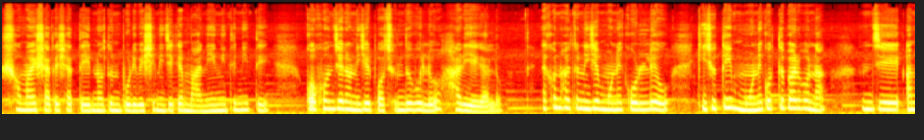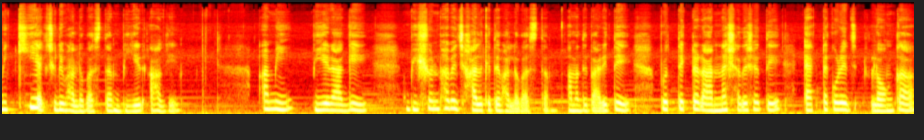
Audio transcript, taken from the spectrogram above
সময়ের সাথে সাথে নতুন পরিবেশে নিজেকে মানিয়ে নিতে নিতে কখন যেন নিজের পছন্দগুলো হারিয়ে গেল। এখন হয়তো নিজে মনে করলেও কিছুতেই মনে করতে পারব না যে আমি কি অ্যাকচুয়ালি ভালোবাসতাম বিয়ের আগে। আমি বিয়ের আগে ভীষণভাবে ঝাল খেতে ভালোবাসতাম। আমাদের বাড়িতে প্রত্যেকটা রান্নার সাথে সাথে একটা করে লঙ্কা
